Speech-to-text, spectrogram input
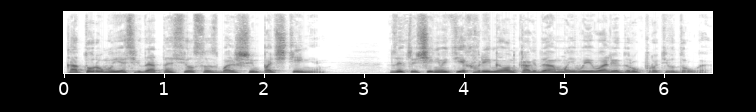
к которому я всегда относился с большим почтением, за исключением тех времен, когда мы воевали друг против друга.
